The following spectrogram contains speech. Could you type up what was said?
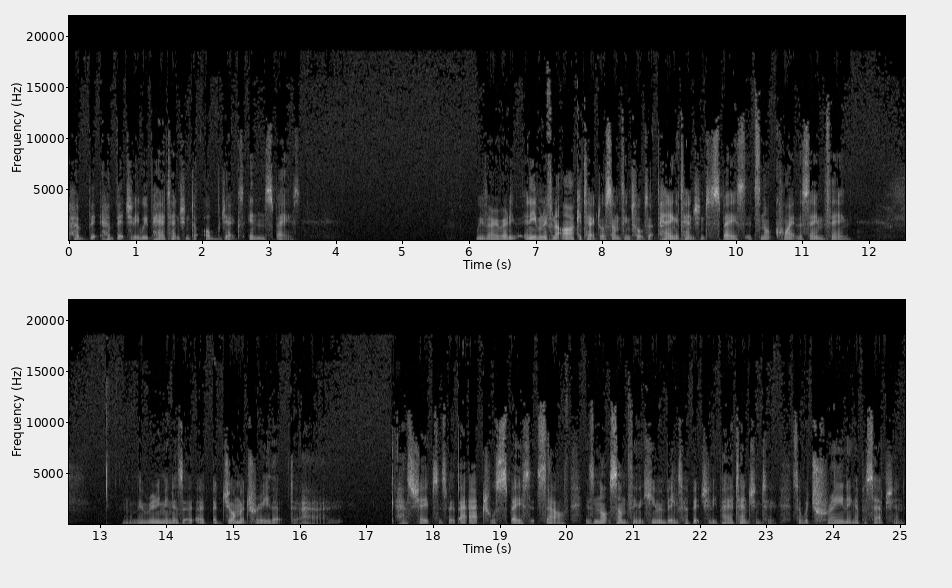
habi- habitually we pay attention to objects in space. We very rarely, and even if an architect or something talks about paying attention to space, it's not quite the same thing. What they really mean is a, a, a geometry that uh, has shapes in space. That actual space itself is not something that human beings habitually pay attention to. So we're training a perception,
